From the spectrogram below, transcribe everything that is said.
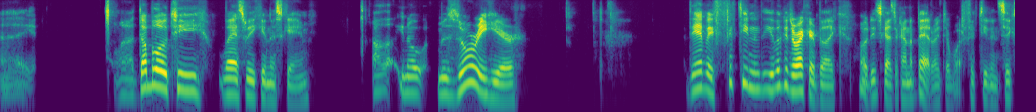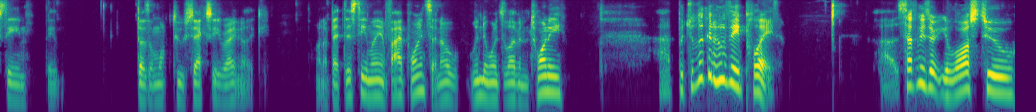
Uh, uh, double OT last week in this game. Uh, you know, Missouri here. They have a 15. You look at the record, be like, oh, these guys are kind of bad, right? They're what 15 and 16. They doesn't look too sexy, right? Like, want to bet this team laying five points? I know Lindenwood's 11 and 20. Uh, but you look at who they played. Uh, South Missouri, you lost to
